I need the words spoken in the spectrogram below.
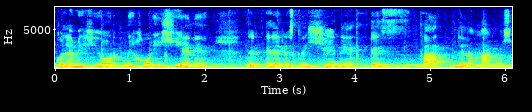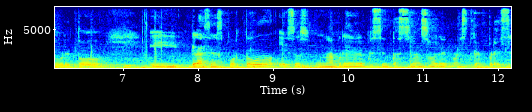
con la mejor, mejor higiene de, nuestra higiene es, va de la mano sobre todo. Y gracias por todo. Eso es una breve presentación sobre nuestra empresa.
